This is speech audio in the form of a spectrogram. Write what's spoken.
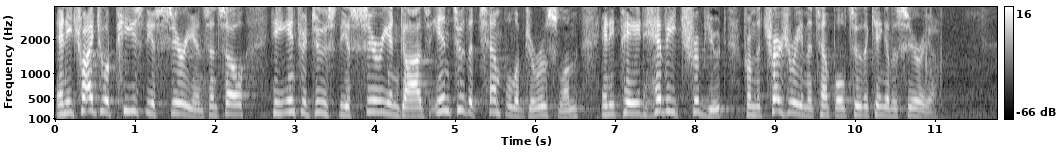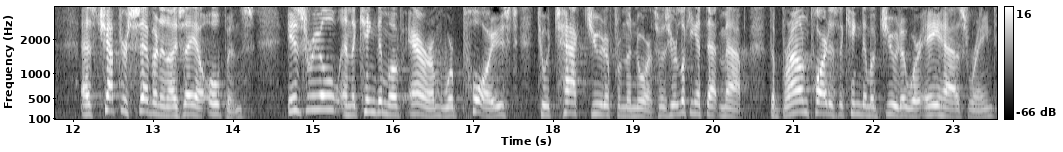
And he tried to appease the Assyrians. And so he introduced the Assyrian gods into the temple of Jerusalem, and he paid heavy tribute from the treasury in the temple to the king of Assyria. As chapter 7 in Isaiah opens, Israel and the kingdom of Aram were poised to attack Judah from the north. So, as you're looking at that map, the brown part is the kingdom of Judah, where Ahaz reigned.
